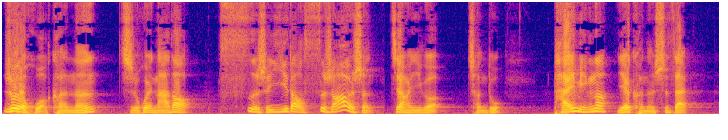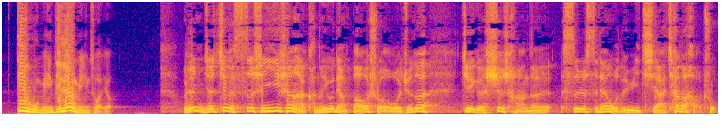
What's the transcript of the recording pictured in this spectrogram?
热火可能只会拿到四十一到四十二胜。这样一个程度，排名呢也可能是在第五名、第六名左右。我觉得你这这个四十一胜啊，可能有点保守。我觉得这个市场的四十四点五的预期啊，恰到好处。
